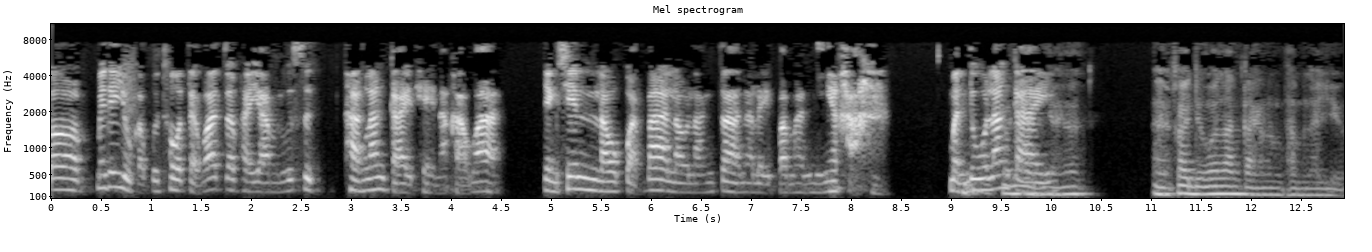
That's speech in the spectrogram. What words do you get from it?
ก็ไม่ได้อยู่กับพุทโธแต่ว่าจะพยายามรู้สึก ทางร่างกายแทนนะคะ ว่า อย่างเช่นเรากวาดบ้านเราล้างจานอะไรประมาณนี้ค่ะ เหมือนดูร่างกายค่อยดูว่าร่างกายกำลังทำอะไรอยู่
